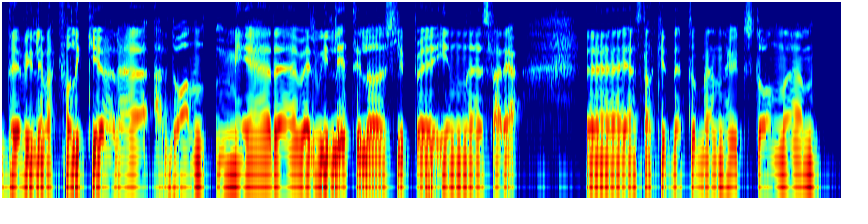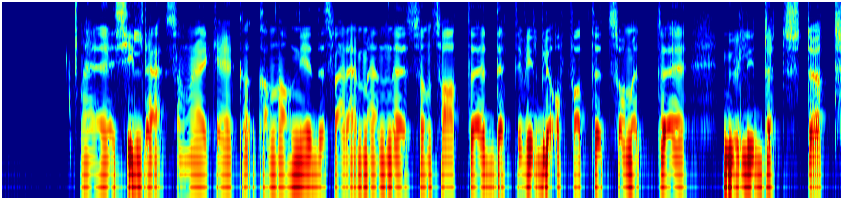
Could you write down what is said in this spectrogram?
Det vil i hvert fall ikke gjøre Erdogan mer eh, velvillig til å slippe inn eh, Sverige. Eh, jeg snakket nettopp med en høytstående kilde, som jeg ikke kan navngi dessverre, men som sa at dette vil bli oppfattet som et mulig dødsstøt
